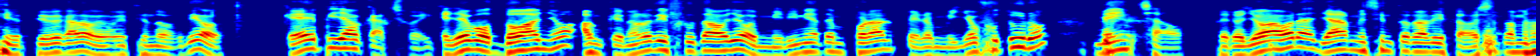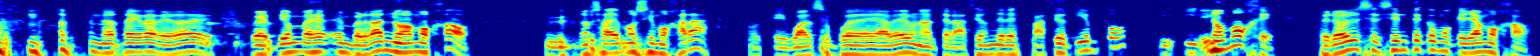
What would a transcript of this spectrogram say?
el tío, claro, diciendo, tío, que he pillado cacho y que llevo dos años, aunque no lo he disfrutado yo en mi línea temporal, pero en mi yo futuro me he hinchado. Pero yo ahora ya me siento realizado. Eso también me hace gracia. Porque el tío en verdad no ha mojado. No sabemos si mojará, porque igual se puede haber una alteración del espacio-tiempo y, no moje, pero él se siente como que ya ha mojado,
